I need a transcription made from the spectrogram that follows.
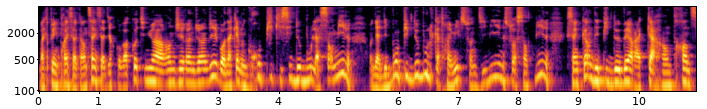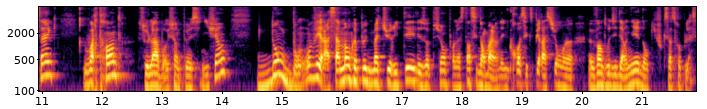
max payne price à 45, c'est-à-dire qu'on va continuer à ranger, ranger, ranger. Bon, on a quand même un gros pic ici de boules à 100 000. On a des bons pics de boules, 80 000, 70 000, 60 000, 50, des pics de bear à 40, 35, voire 30. Ceux-là, bon, ils sont un peu insignifiants. Donc bon, on verra. Ça manque un peu de maturité, les options pour l'instant, c'est normal. On a une grosse expiration euh, vendredi dernier, donc il faut que ça se replace.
